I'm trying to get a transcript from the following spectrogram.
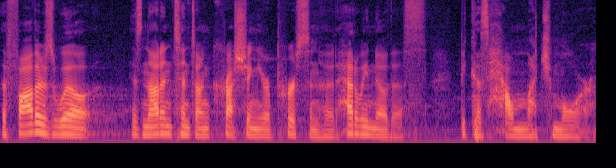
The Father's will is not intent on crushing your personhood. How do we know this? Because how much more?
